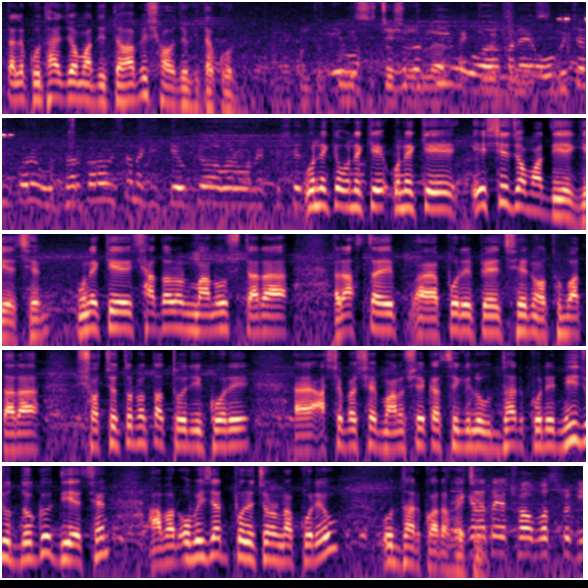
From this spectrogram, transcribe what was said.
তাহলে কোথায় জমা দিতে হবে, সহযোগিতা করবে মানে অভিযান করে উদ্ধার করা হয়েছে নাকি? কেউ কেউ আবার অনেক অনেকে অনেকে অনেকে এসে জমা দিয়ে গিয়েছেন। অনেকে সাধারণ মানুষ তারা রাস্তায় পড়ে পেয়েছেন অথবা তারা সচেতনতা তৈরি করে আহ, আশেপাশের মানুষের কাছে এগুলো উদ্ধার করে নিজ উদ্যোগেও দিয়েছেন। আবার অভিযান পরিচালনা করেও উদ্ধার করা হয়েছে। এখানে থেকে সব অস্ত্র কি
